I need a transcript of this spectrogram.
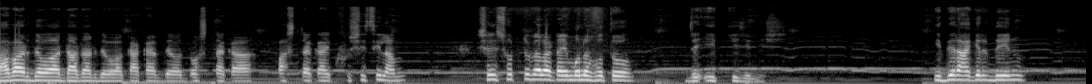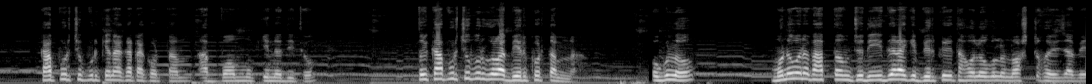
বাবার দেওয়া, দাদার দেওয়া, কাকার দেওয়া দশ টাকা, পাঁচ টাকায় খুশি ছিলাম সেই ছোট্টবেলাটাই মনে হতো যে ঈদ কি জিনিস। ঈদের আগের দিন কাপড় চোপড় কেনাকাটা করতাম, আব্বু আম্মু কিনে দিত। তো ওই কাপড় চোপড়গুলা বের করতাম না। ওগুলো মনে মনে ভাবতাম, যদি ঈদের আগে বের করি তাহলে ওগুলো নষ্ট হয়ে যাবে,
